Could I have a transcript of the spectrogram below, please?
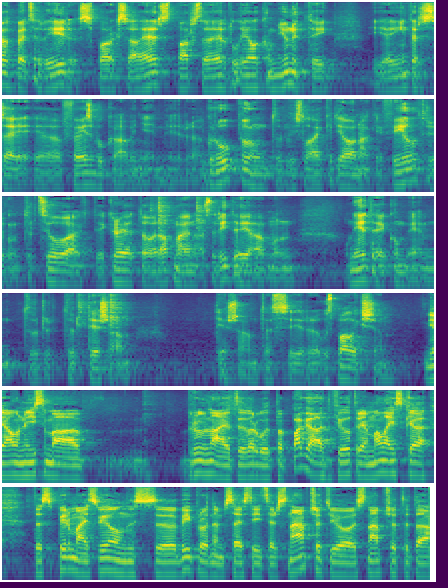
Tāpēc arī ir Sparks AR, Sparks AR liela community. Ja interesē, Facebookā viņiem ir grupa, un tur visu laiku ir jaunākie filtri, un tur cilvēki, tie kreatori apmainās ar idejām un, un ieteikumiem. Tur, tur tiešām, tiešām tas ir uz palikšanu. Jā, un īstenībā runājot par pagātnes filtriem, man liekas, ka tas pirmais vilnis bija, protams, saistīts ar Snapchat, jo Snapchat ir tā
